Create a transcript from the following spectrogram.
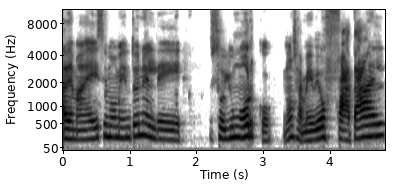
Además, ese momento en el de soy un orco, ¿no? O sea, me veo fatal.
